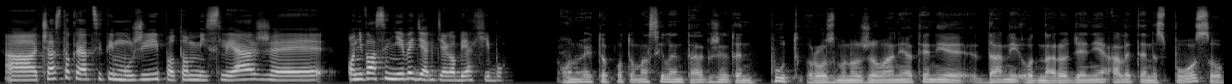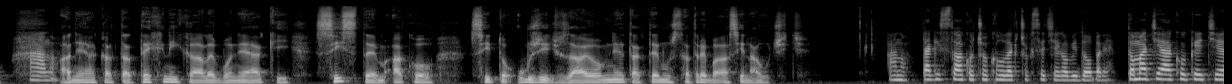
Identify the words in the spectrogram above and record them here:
Uh, častokrát si tí muži potom myslia, že oni vlastne nevedia, kde robia chybu. Ono je to potom asi len tak, že ten put rozmnožovania, ten je daný od narodenia, ale ten spôsob Áno. a nejaká tá technika alebo nejaký systém, ako si to užiť vzájomne, tak ten už sa treba asi naučiť. Áno, takisto ako čokoľvek, čo chcete robiť dobre. To máte ako keď e,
